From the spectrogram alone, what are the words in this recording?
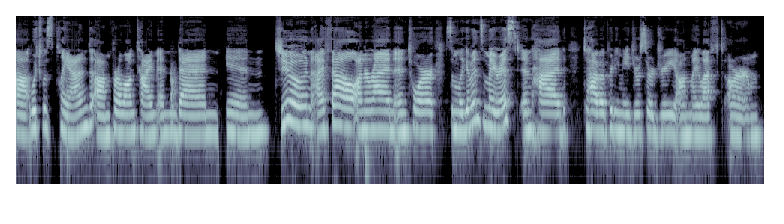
uh, which was planned um, for a long time. And then in June, I fell on a run and tore some ligaments in my wrist and had to have a pretty major surgery on my left arm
